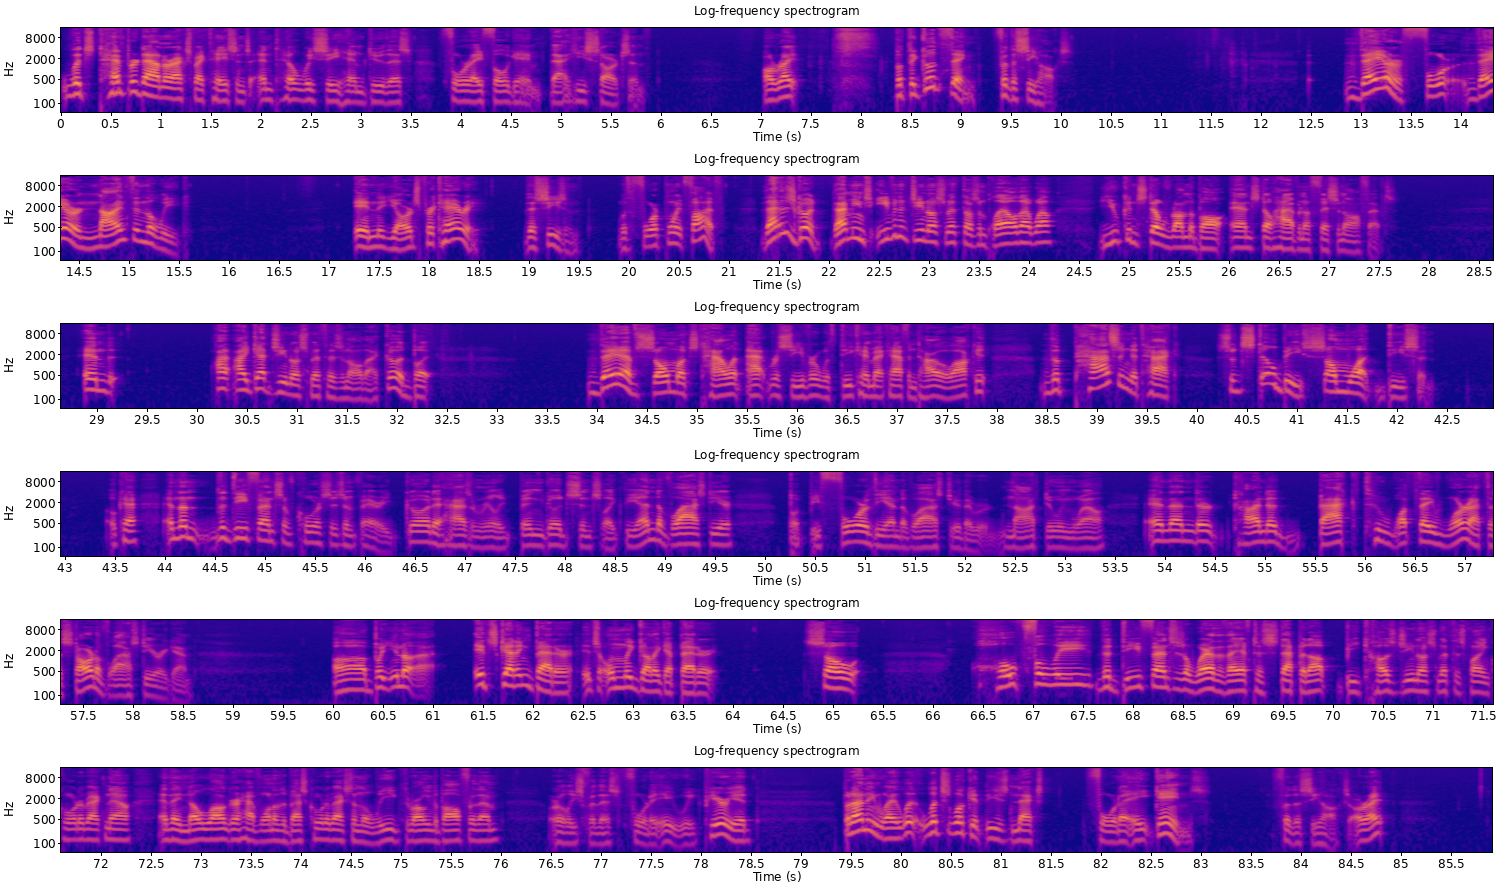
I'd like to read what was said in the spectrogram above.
let's temper down our expectations until we see him do this for a full game that he starts in. All right? But the good thing for the Seahawks they are four. They are ninth in the league in the yards per carry this season with 4.5. That is good. That means even if Geno Smith doesn't play all that well, you can still run the ball and still have an efficient offense. And I, I get Geno Smith isn't all that good, but they have so much talent at receiver with DK Metcalf and Tyler Lockett. The passing attack should still be somewhat decent. Okay? And then the defense, of course, isn't very good. It hasn't really been good since like the end of last year. But before the end of last year, they were not doing well. And then they're kind of back to what they were at the start of last year again. Uh, but you know, it's getting better. It's only gonna get better. So hopefully the defense is aware that they have to step it up because Geno Smith is playing quarterback now and they no longer have one of the best quarterbacks in the league throwing the ball for them, or at least for this four to eight week period. But anyway, let, let's look at these next four to eight games for the Seahawks, all right?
